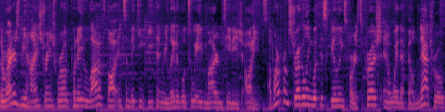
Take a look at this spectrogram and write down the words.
The writers behind Strange World put a lot of thought into making Ethan relatable to a modern teenage audience. Apart from struggling with his feelings for his crush in a way that felt natural,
